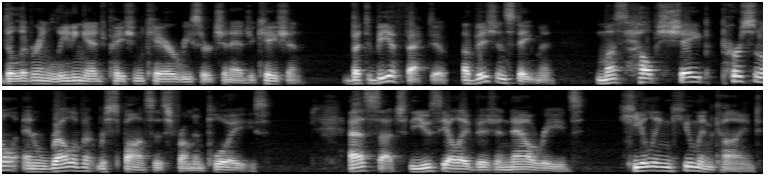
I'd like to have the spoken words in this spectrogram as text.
delivering leading edge patient care, research, and education. But to be effective, a vision statement must help shape personal and relevant responses from employees. As such, the UCLA vision now reads Healing humankind,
